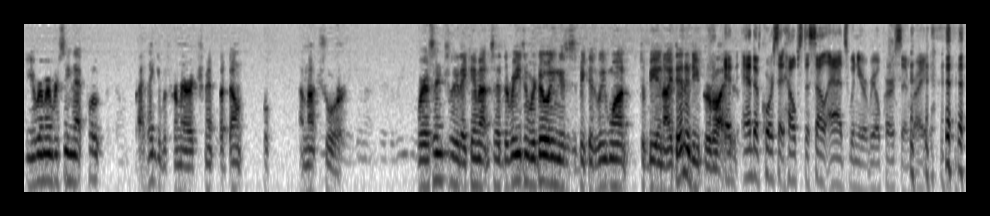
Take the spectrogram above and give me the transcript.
do you remember seeing that quote? I think it was from Eric Schmidt, but don't. I'm not sure. Where essentially they came out and said the reason we're doing this is because we want to be an identity provider. and and of course it helps to sell ads when you're a real person, right?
